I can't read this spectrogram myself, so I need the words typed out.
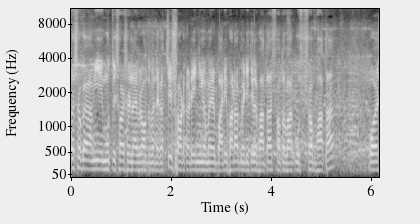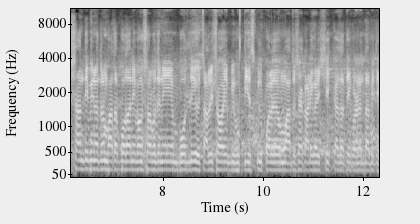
দর্শক, আমি এই মুহূর্তে সরাসরি লাইভের মাধ্যমে দেখাচ্ছি, সরকারি নিয়মের বাড়ি ভাড়া মেডিকেল ভাতা, শতভাগ, উৎসব ভাতা ও শান্তি বিনোদন ভাতা প্রদান এবং সর্বজনীন বদলি চালু সহ বিভক্তি স্কুল, কলেজ ও মাদ্রাসা কারিগরি শিক্ষা জাতীয়করণের দাবিতে।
